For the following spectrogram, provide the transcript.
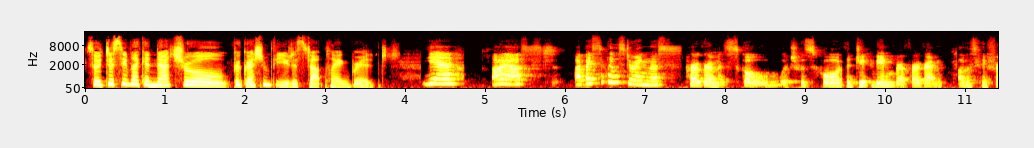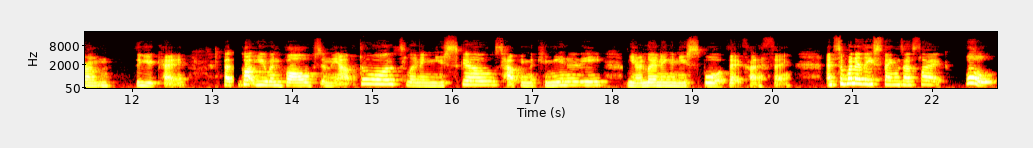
So it just seemed like a natural progression for you to start playing bridge. Yeah. I asked, I basically was doing this program at school, which was called the Duke of Edinburgh program, obviously from the UK but got you involved in the outdoors, learning new skills, helping the community, you know, learning a new sport, that kind of thing. And so one of these things, I was like, well,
